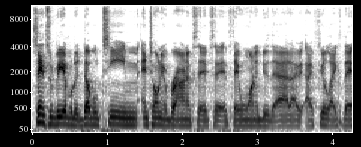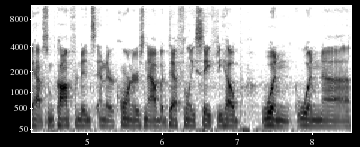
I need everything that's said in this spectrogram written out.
Saints would be able to double team Antonio Brown if they if they, if they want to do that. I, I, feel like they have some confidence in their corners now, but definitely safety help wouldn't wouldn't uh,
